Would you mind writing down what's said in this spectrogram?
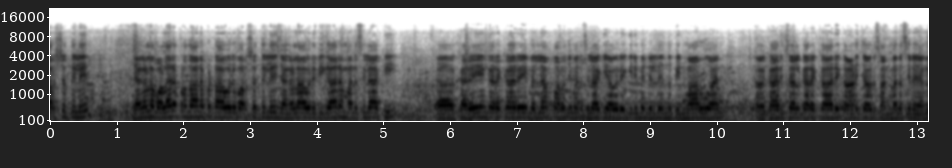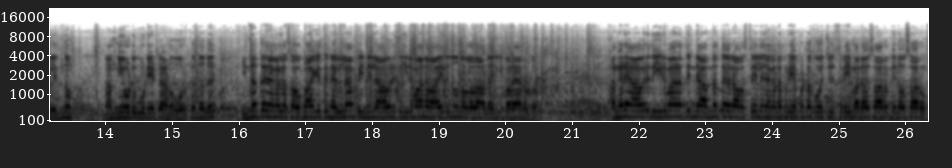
വർഷത്തിൽ ഞങ്ങളുടെ വളരെ പ്രധാനപ്പെട്ട ആ ഒരു വർഷത്തിൽ ഞങ്ങളുടെ ആ ഒരു വികാരം മനസ്സിലാക്കി കരയും കരക്കാരെയും എല്ലാം പറഞ്ഞ് മനസ്സിലാക്കി ആ ഒരു എഗ്രിമെന്റിൽ നിന്ന് പിന്മാറുവാൻ കാരിച്ചാൽ കരക്കാർ കാണിച്ച ഒരു സന്മനസ്സിനെ ഞങ്ങൾ ഇന്നും നന്ദിയോട് കൂടിയിട്ടാണ് ഓർക്കുന്നത്. ഇന്നത്തെ ഞങ്ങളുടെ സൗഭാഗ്യത്തിനെല്ലാം പിന്നിൽ ആ ഒരു തീരുമാനമായിരുന്നു എന്നുള്ളതാണ് എനിക്ക് പറയാനുള്ളത്. അങ്ങനെ ആ ഒരു തീരുമാനത്തിന്റെ അന്നത്തെ ഒരു അവസ്ഥയിൽ ഞങ്ങളുടെ പ്രിയപ്പെട്ട കോച്ച് ശ്രീ മനോജ് സാറും വിനോദ് സാറും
